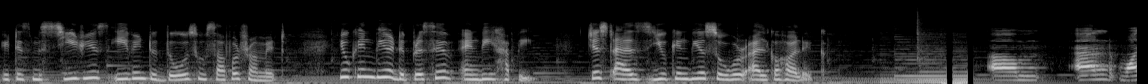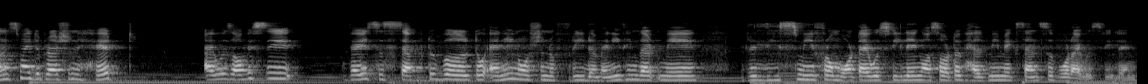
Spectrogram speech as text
It is mysterious even to those who suffer from it. You can be a depressive and be happy, just as you can be a sober alcoholic. Um, and once my depression hit, I was obviously very susceptible to any notion of freedom, anything that may release me from what I was feeling or sort of help me make sense of what I was feeling.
